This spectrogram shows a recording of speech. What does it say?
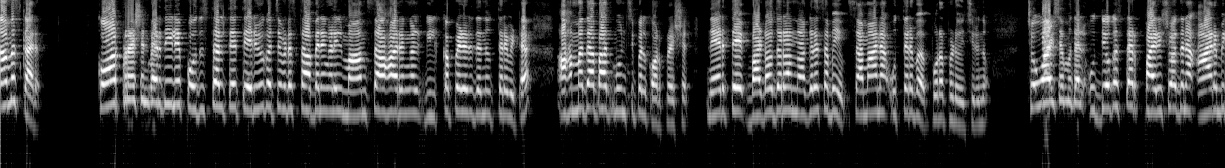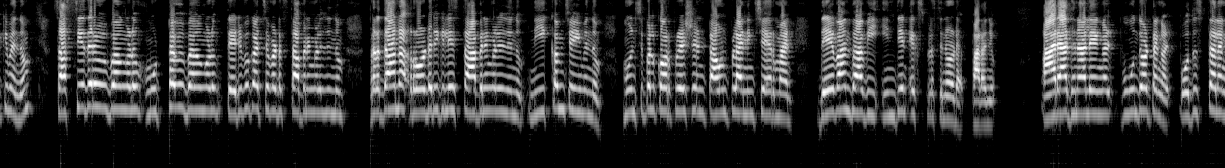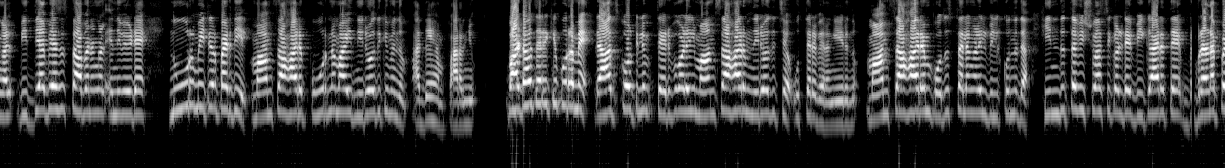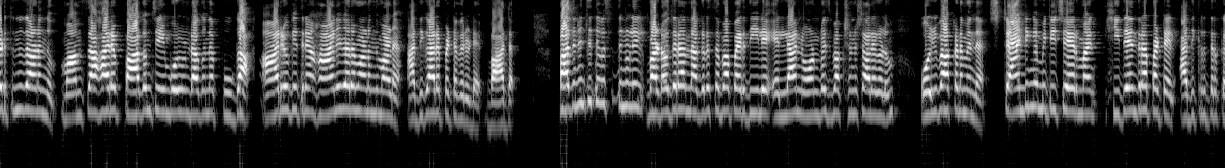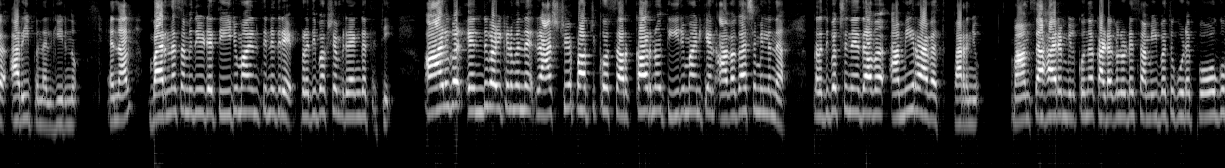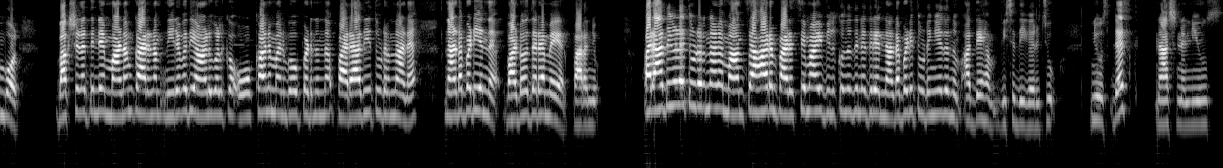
നമസ്കാരം. കോർപ്പറേഷൻ പരിധിയിലെ പൊതുസ്ഥലത്തെ തെരുവ് കച്ചവട സ്ഥാപനങ്ങളിൽ മാംസാഹാരങ്ങൾ വിൽക്കപ്പെടരുതെന്ന് ഉത്തരവിട്ട് അഹമ്മദാബാദ് മുനിസിപ്പൽ കോർപ്പറേഷൻ. നേരത്തെ വഡോദര നഗരസഭയും സമാന ഉത്തരവ് പുറപ്പെടുവിച്ചിരുന്നു. ചൊവ്വാഴ്ച മുതൽ ഉദ്യോഗസ്ഥർ പരിശോധന ആരംഭിക്കുമെന്നും സസ്യതര വിഭവങ്ങളും മുട്ട വിഭവങ്ങളും തെരുവ് കച്ചവട സ്ഥാപനങ്ങളിൽ നിന്നും പ്രധാന റോഡരികിലെ സ്ഥാപനങ്ങളിൽ നിന്നും നീക്കം ചെയ്യുമെന്നും municipal corporation town planning chairman ദേവാൻ ഭാവി ഇന്ത്യൻ എക്സ്പ്രസിനോട് പറഞ്ഞു. ആരാധനാലയങ്ങൾ പൂന്തോട്ടങ്ങൾ പൊതുസ്ഥലങ്ങൾ വിദ്യാഭ്യാസ സ്ഥാപനങ്ങൾ എന്നിവയുടെ നൂറ് മീറ്റർ പരിധിയിൽ മാംസാഹാരം പൂർണമായി നിരോധിക്കുമെന്നും അദ്ദേഹം പറഞ്ഞു. വഡോദരയ്ക്ക് പുറമെ രാജ്കോട്ടിലും തെരുവുകളിൽ മാംസാഹാരം നിരോധിച്ച് ഉത്തരവിറങ്ങിയിരുന്നു. മാംസാഹാരം പൊതുസ്ഥലങ്ങളിൽ വിൽക്കുന്നത് ഹിന്ദുത്വ വിശ്വാസികളുടെ വികാരത്തെ വ്രണപ്പെടുത്തുന്നതാണെന്നും മാംസാഹാരം പാകം ചെയ്യുമ്പോഴുണ്ടാകുന്ന പുക ആരോഗ്യത്തിന് ഹാനികരമാണെന്നുമാണ് അധികാരപ്പെട്ടവരുടെ വാദം. പതിനഞ്ച് ദിവസത്തിനുള്ളിൽ വഡോദര നഗരസഭാ പരിധിയിലെ എല്ലാ നോൺ വെജ് ഭക്ഷണശാലകളും ഒഴിവാക്കണമെന്ന് standing committee chairman Hitendra Patel അധികൃതർക്ക് അറിയിപ്പ് നൽകിയിരുന്നു. എന്നാൽ ഭരണസമിതിയുടെ തീരുമാനത്തിനെതിരെ പ്രതിപക്ഷം രംഗത്തെത്തി. ആളുകൾ എന്തു കഴിക്കണമെന്ന് രാഷ്ട്രീയ പാർട്ടിക്കോ സർക്കാരിനോ തീരുമാനിക്കാൻ അവകാശമില്ലെന്ന് പ്രതിപക്ഷ നേതാവ് അമീർ റാവത്ത് പറഞ്ഞു. മാംസാഹാരം വിൽക്കുന്ന കടകളുടെ സമീപത്തുകൂടെ പോകുമ്പോൾ ഭക്ഷണത്തിന്റെ മണം കാരണം നിരവധി ആളുകൾക്ക് ഓക്കാനം അനുഭവപ്പെടുന്ന പരാതിയെ തുടർന്നാണ് നടപടിയെന്ന് വഡോദര മേയർ പറഞ്ഞു. പരാതികളെ തുടർന്നാണ് മാംസാഹാരം പരസ്യമായി വിൽക്കുന്നതിനെതിരെ നടപടി തുടങ്ങിയതെന്നും അദ്ദേഹം വിശദീകരിച്ചു. News desk national news.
